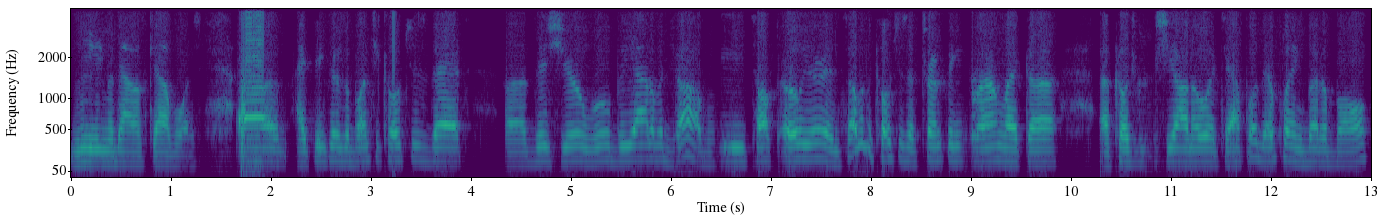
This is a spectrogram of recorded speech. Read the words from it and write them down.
leading the Dallas Cowboys. Uh, I think there's a bunch of coaches that uh, this year will be out of a job. We talked earlier, and some of the coaches have turned things around, like uh, uh, Coach Schiano at Tampa. They're playing better ball.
